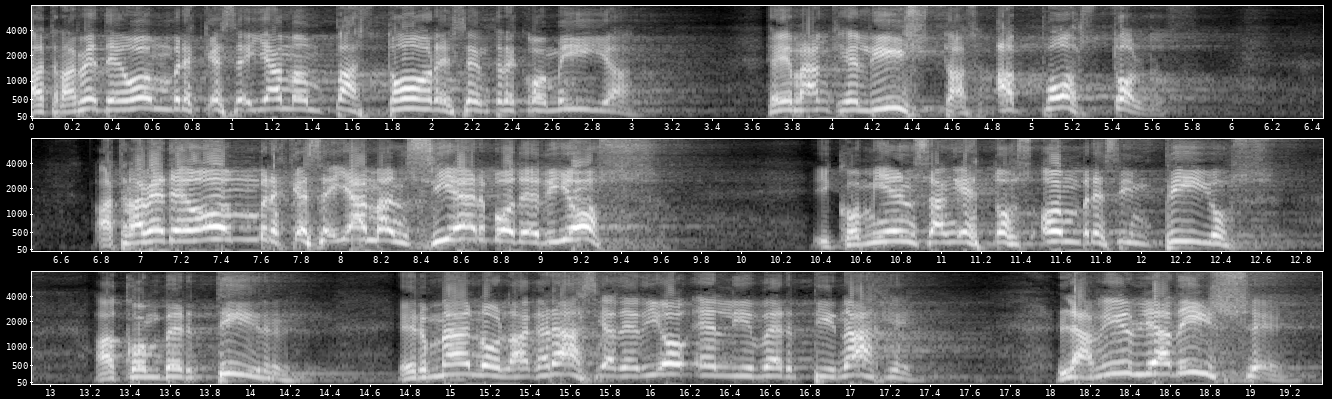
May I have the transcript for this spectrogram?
A través de hombres que se llaman pastores, entre comillas, evangelistas, apóstoles. A través de hombres que se llaman siervos de Dios. Y comienzan estos hombres impíos a convertir, hermano, la gracia de Dios en libertinaje. La Biblia dice,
